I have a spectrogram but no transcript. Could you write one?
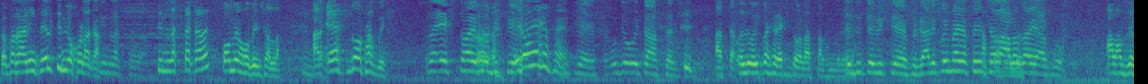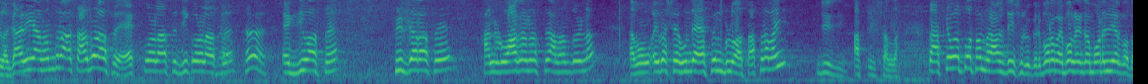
তারপর রানিং ফেল তিন লক্ষ টাকা। তিন লাখ টাকা। তিন লাখ টাকা কমে হবে ইনশাল্লাহ। আর এক্স নো থাকবে। না এক্স নয় এগুলো বিক্রি এটা হয়ে গেছে? বিক্রি হয়ে গেছে। ওই যে ওইটা আছে আচ্ছা ওই যে ওই পাশের এক্স নোটা আছে আলহামদুলিল্লাহ। এই দুইটা বিক্রি হয়ে গেছে। গাড়ি কমে গেছে? ইনশাল্লাহ আরও গাড়ি আসব। আলহামদুলিল্লাহ গাড়ি আলহামদুলিল্লাহ তারপর আছে এক্স করোলা আছে জি করোলা আছে হ্যাঁ এক্সিও আছে। ফিল্টার আছে হান্ড্রেড ওয়াগান আছে আলহামদুলিল্লাহ। এবং এই পাশে হুন্ডা এসএন ব্লু আছে। আছে না ভাই? জি জি। আছে ইনশাল্লাহ। তো আজকে আমরা প্রথম রাশ দিয়ে শুরু করি। বড় ভাই বলেন এটা মডেল ইয়ার কত?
